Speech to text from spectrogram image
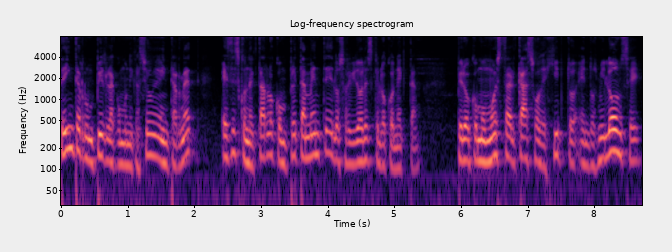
de interrumpir la comunicación en Internet es desconectarlo completamente de los servidores que lo conectan. Pero como muestra el caso de Egipto en 2011,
